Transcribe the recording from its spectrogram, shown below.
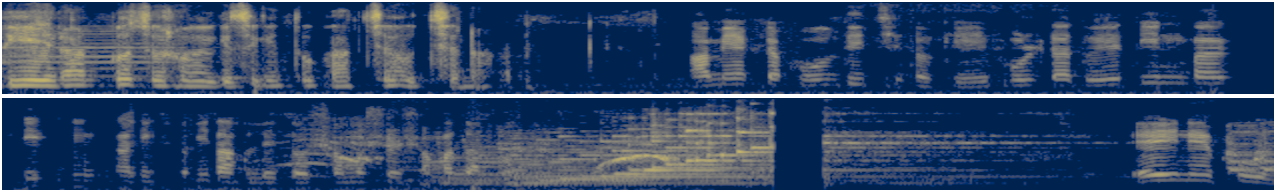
বিয়ের আট বছর হয়ে গেছে কিন্তু বাচ্চা হচ্ছে না। আমি একটা ফুল দিচ্ছি তোকে। ফুলটা ধুয়ে তিনবার তাহলে তোর সমস্যার সমাধান হবে এই নে ফুল।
